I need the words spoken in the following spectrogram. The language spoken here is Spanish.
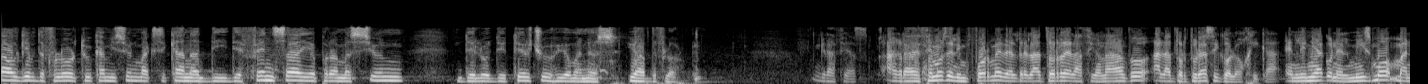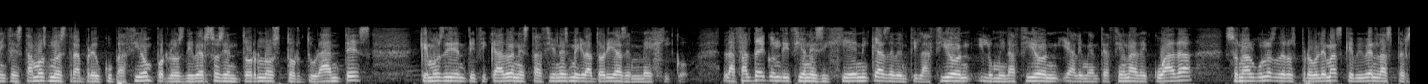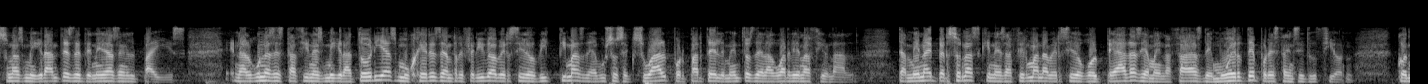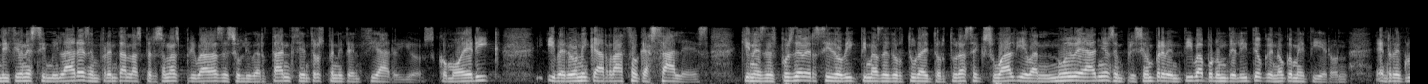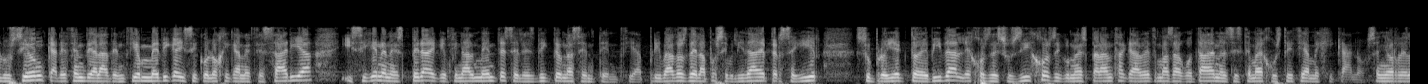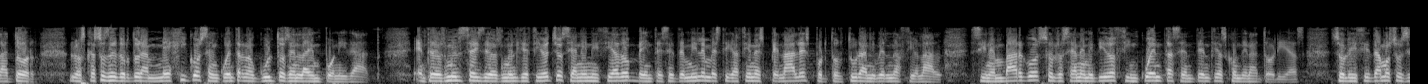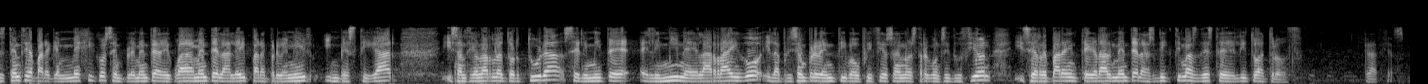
I'll give the floor to Comisión Mexicana de Defensa y Promoción de los Derechos Humanos. You have the floor. Gracias. Agradecemos el informe del relator relacionado a la tortura psicológica. En línea con el mismo, manifestamos nuestra preocupación por los diversos entornos torturantes que hemos identificado en estaciones migratorias en México. La falta de condiciones higiénicas de ventilación, iluminación y alimentación adecuada son algunos de los problemas que viven las personas migrantes detenidas en el país. En algunas estaciones migratorias, mujeres han referido haber sido víctimas de abuso sexual por parte de elementos de la Guardia Nacional. También hay personas quienes afirman haber sido golpeadas y amenazadas de muerte por esta institución. Condiciones similares enfrentan las personas privadas de su libertad en centros penitenciarios, como Eric y Verónica Razo Casales, quienes después de haber sido víctimas de tortura y tortura sexual llevan nueve años en prisión preventiva por un delito que no cometieron. En reclusión carecen de la atención médica y psicológica necesaria y siguen en espera de que finalmente se les dicte una sentencia, privados de la posibilidad de perseguir su proyecto de vida lejos de sus hijos y con una esperanza cada vez más agotada en el sistema de justicia mexicano. Señor relator, los casos de tortura en México se encuentran ocultos en la impunidad. Entre 2006 y 2018 se han iniciado 27.000 investigaciones penales por tortura a nivel nacional. Sin embargo, solo se han emitido 50 sentencias condenatorias. Solicitamos su asistencia para que en México se implemente adecuadamente la ley para prevenir, investigar y sancionar la tortura, se limite, elimine el arraigo y la prisión preventiva oficiosa en nuestra Constitución y se repara integralmente las víctimas de este delito atroz. Gracias.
